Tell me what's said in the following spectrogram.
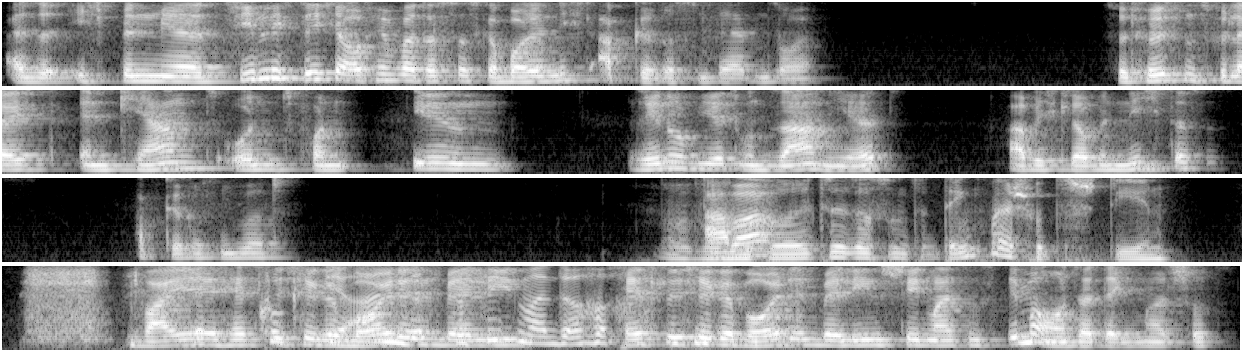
Also ich bin mir ziemlich sicher auf jeden Fall, dass das Gebäude nicht abgerissen werden soll. Es wird höchstens vielleicht entkernt und von innen renoviert und saniert, aber ich glaube nicht, dass es abgerissen wird. Aber warum aber, sollte das unter Denkmalschutz stehen? Weil hässliche Gebäude an, das, in Berlin, hässliche Gebäude in Berlin stehen meistens immer unter Denkmalschutz.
